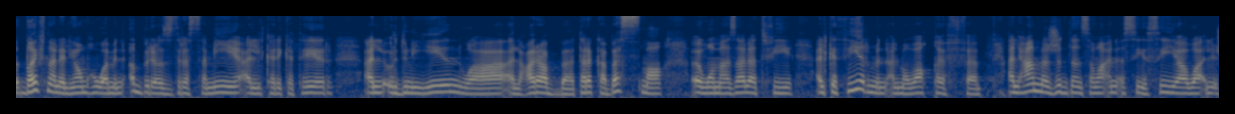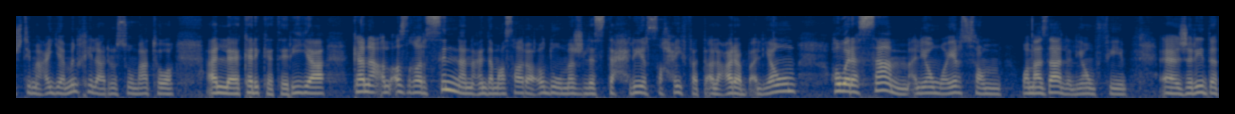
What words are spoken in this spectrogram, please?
ضيفنا لليوم هو من أبرز رسامي الكاريكاتير الأردنيين والعرب ترك بسمة وما زالت في الكثير من المواقف الهامة جدا سواء السياسية والاجتماعية من خلال رسوماته الكاريكاتيرية. كان الأصغر سنا عندما صار عضو مجلس تحرير صحيفة العرب اليوم. هو رسام اليوم ويرسم وما زال اليوم في جريدة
